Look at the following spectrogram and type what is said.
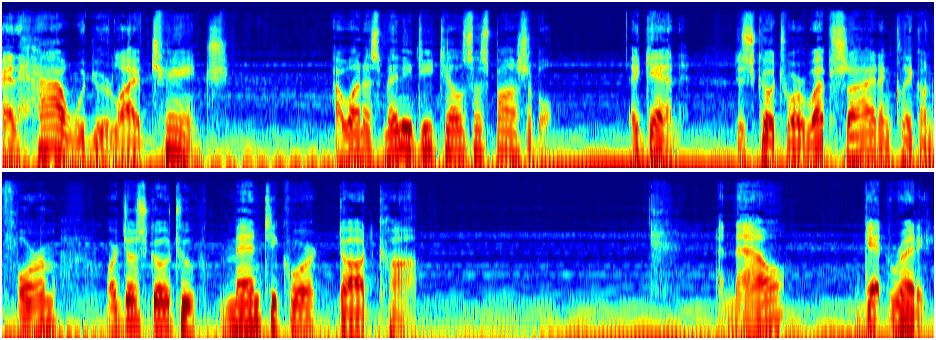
And how would your life change? I want as many details as possible. Again, just go to our website and click on forum, or just go to manticore.com. And now, get ready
